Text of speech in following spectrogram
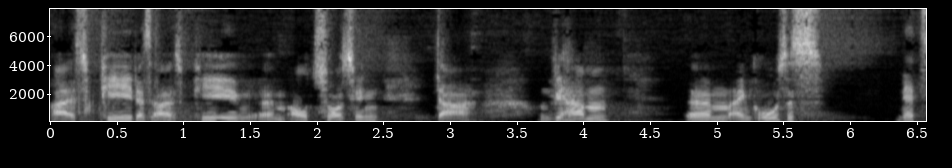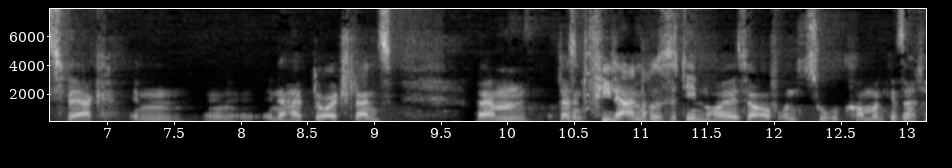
ASP, das ASP ähm, Outsourcing da. Und wir haben ähm, ein großes Netzwerk in, in, innerhalb Deutschlands. Ähm, da sind viele andere Systemhäuser auf uns zugekommen und gesagt,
